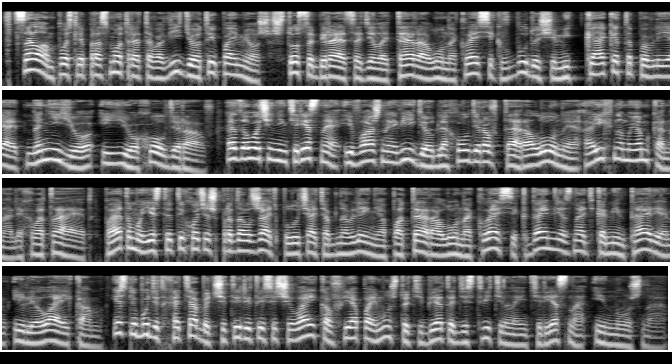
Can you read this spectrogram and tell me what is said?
В целом, после просмотра этого видео ты поймешь, что собирается делать Terra Luna Classic в будущем и как это повлияет на нее и ее холдеров. Это очень интересное и важное видео для холдеров Terra Luna, а их на моем канале хватает. Поэтому, если ты хочешь продолжать получать обновления по Terra Luna Classic, дай мне знать комментарием или лайком. Если будет хотя бы 4000 лайков, я пойму, что тебе это действительно интересно и нужно.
